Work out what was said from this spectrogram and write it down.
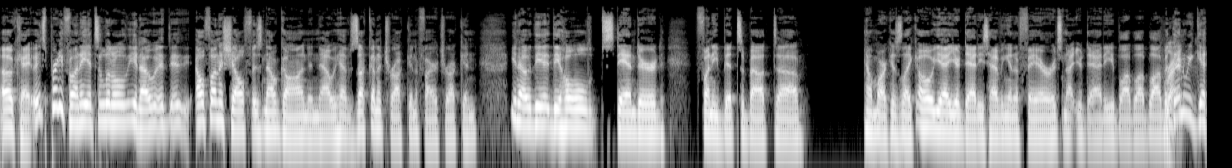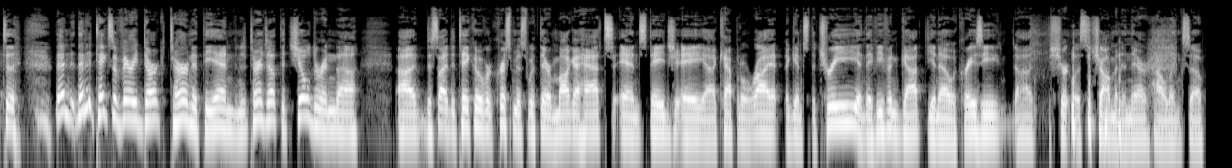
Okay, it's pretty funny. It's a little, you know, it, it, Elf on a Shelf is now gone, and now we have Zuck on a truck and a fire truck, and you know the the whole standard funny bits about uh, how Mark is like, oh yeah, your daddy's having an affair, or it's not your daddy, blah blah blah. But Right. then we get to then then it takes a very dark turn at the end, and it turns out the children. Uh, uh, decide to take over Christmas with their MAGA hats and stage a uh, Capitol riot against the tree, and they've even got you know a crazy uh, shirtless shaman in there howling. So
